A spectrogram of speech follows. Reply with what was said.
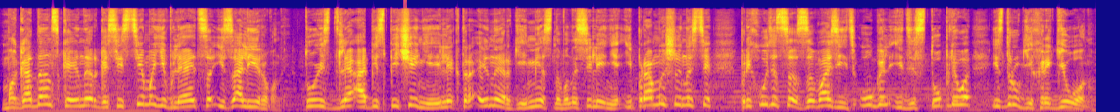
Магаданская энергосистема является изолированной, то есть для обеспечения электроэнергии местного населения и промышленности приходится завозить уголь и дистопливо из других регионов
